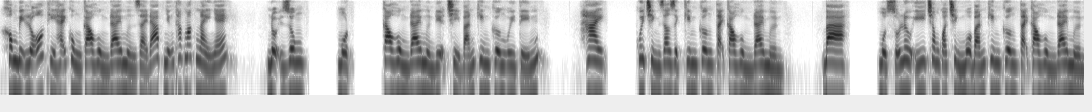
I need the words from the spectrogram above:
không bị lỗ thì hãy cùng Cao Hùng Diamond giải đáp những thắc mắc này nhé. Nội dung 1. Cao Hùng Diamond địa chỉ bán kim cương uy tín 2. Quy trình giao dịch kim cương tại Cao Hùng Diamond 3. Một số lưu ý trong quá trình mua bán kim cương tại Cao Hùng Diamond.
